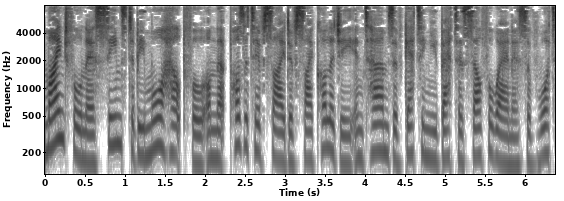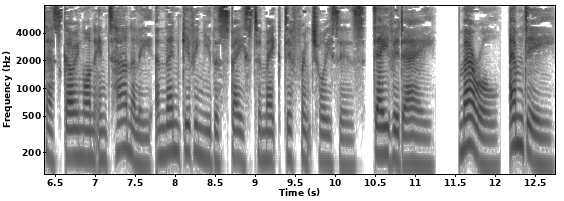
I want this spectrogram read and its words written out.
Mindfulness seems to be more helpful on that positive side of psychology in terms of getting you better self-awareness of what's going on internally and then giving you the space to make different choices. David A. Merrill, MD,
